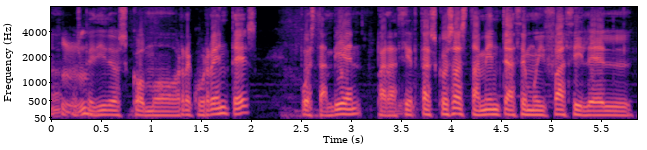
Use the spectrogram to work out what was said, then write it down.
los pedidos como recurrentes, pues también para ciertas cosas también te hace muy fácil el,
